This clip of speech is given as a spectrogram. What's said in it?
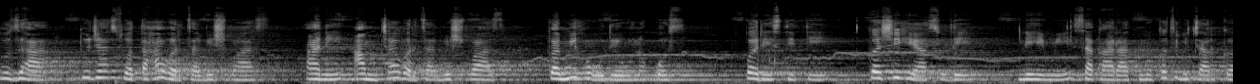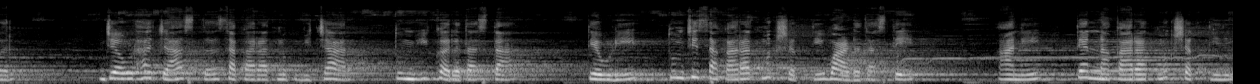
तुझा तुझ्या स्वतःवरचा विश्वास आणि आमच्यावरचा विश्वास कमी होऊ देऊ नकोस. परिस्थिती कशीही असू दे नेहमी सकारात्मकच विचार कर. जेवढा जास्त सकारात्मक विचार तुम्ही करत असता तेवढी तुमची सकारात्मक शक्ती वाढत असते आणि त्या नकारात्मक शक्ती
